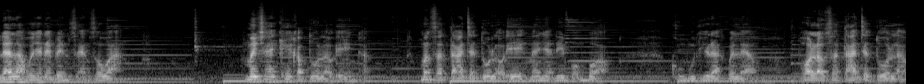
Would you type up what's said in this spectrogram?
และเราก็จะได้เป็นแสงสว่าง ไม่ใช่แค่กับตัวเราเองครับ มันสตาร์จากตัวเราเองนะอย่างที่ผมบอกคุณมุทิรักไปแล้ว พอเราสตาร์จากตัวเรา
